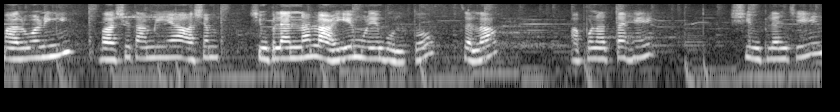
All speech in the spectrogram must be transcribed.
मालवणी भाषेत आम्ही या अशा शिंपल्यांना लाळीमुळे बोलतो. चला आपण आता हे शिंपल्यांची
